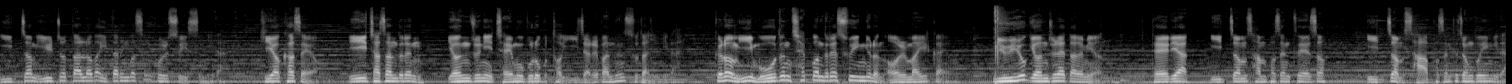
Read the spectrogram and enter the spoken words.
2.1조 달러가 있다는 것을 볼 수 있습니다. 기억하세요. 이 자산들은 연준이 재무부로부터 이자를 받는 수단입니다. 그럼 이 모든 채권들의 수익률은 얼마일까요? 뉴욕 연준에 따르면 대략 2.3%에서 2.4% 정도입니다.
